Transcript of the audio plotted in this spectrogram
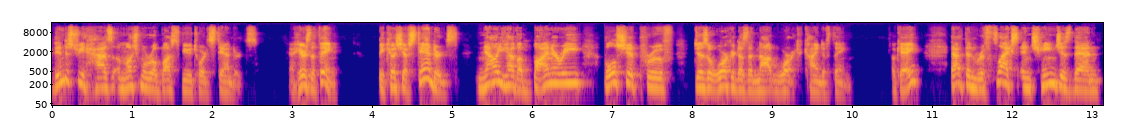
the industry has a much more robust view towards standards. Now, here's the thing: because you have standards, now you have a binary, bullshit proof, does it work or does it not work kind of thing. Okay? That then reflects and changes then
